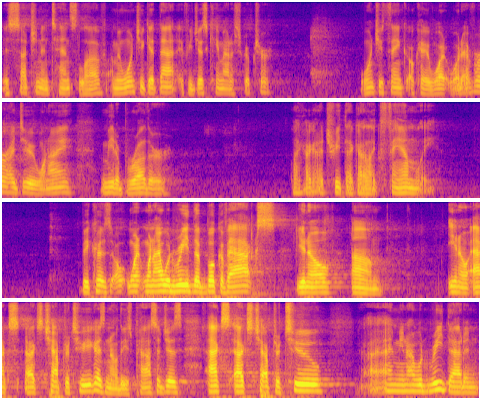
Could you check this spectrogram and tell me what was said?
is such an intense love. I mean, wouldn't you get that if you just came out of Scripture? Wouldn't you think, okay, what, whatever I do, when I meet a brother, like I got to treat that guy like family? Because uh, when, when I would read the book of Acts, you know, um, you know, Acts, Acts chapter 2, you guys know these passages. Acts, Acts chapter 2, I mean, I would read that and,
